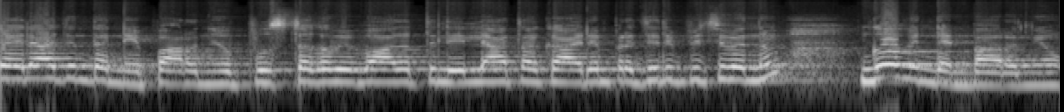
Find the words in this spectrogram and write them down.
ജയരാജൻ തന്നെ പറഞ്ഞു. പുസ്തക വിവാദത്തിൽ ഇല്ലാത്ത കാര്യം പ്രചരിപ്പിച്ചുവെന്നും ഗോവിന്ദൻ പറഞ്ഞു.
